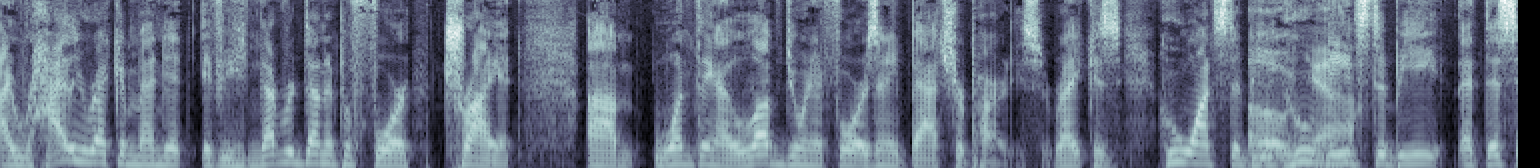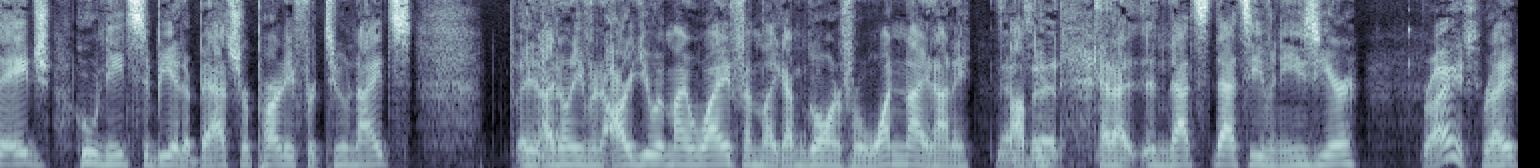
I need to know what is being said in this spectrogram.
I highly recommend it. If you've never done it before, try it. Um, one thing I love doing it for is any bachelor parties, right? Because who wants to be? Oh, who yeah. needs to be at this age? Who needs to be at a bachelor party for two nights? I don't even argue with my wife. I'm like, I'm going for one night, honey. That's be, it. and I, and that's that's even easier, Right. right?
